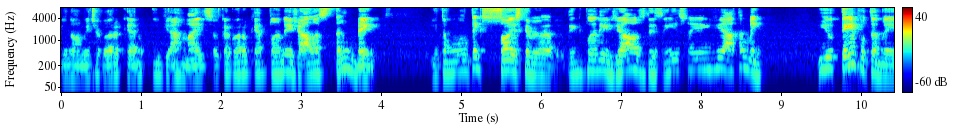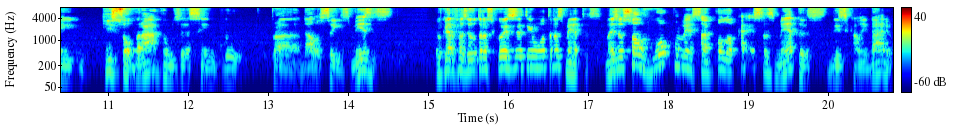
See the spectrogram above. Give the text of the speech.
E normalmente agora eu quero enviar mais, só que agora eu quero planejá-las também. Então não tem que só escrever, tem que planejar os desenhos e enviar também. E o tempo também que sobrar, vamos dizer assim, para dar os seis meses, eu quero fazer outras coisas e tenho outras metas. Mas eu só vou começar a colocar essas metas nesse calendário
